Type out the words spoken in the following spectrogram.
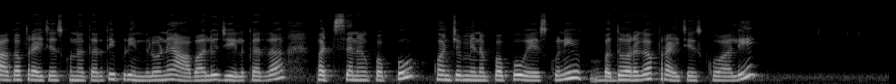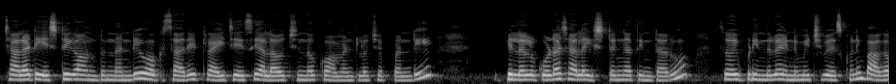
బాగా ఫ్రై చేసుకున్న తర్వాత ఇప్పుడు ఇందులోనే ఆవాలు జీలకర్ర పచ్చిశనగపప్పు కొంచెం మినపప్పు వేసుకుని దోరగా ఫ్రై చేసుకోవాలి. చాలా టేస్టీగా ఉంటుందండి. ఒకసారి ట్రై చేసి ఎలా వచ్చిందో కామెంట్లో చెప్పండి. పిల్లలు కూడా చాలా ఇష్టంగా తింటారు. సో ఇప్పుడు ఇందులో ఎండుమిర్చి వేసుకొని బాగా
